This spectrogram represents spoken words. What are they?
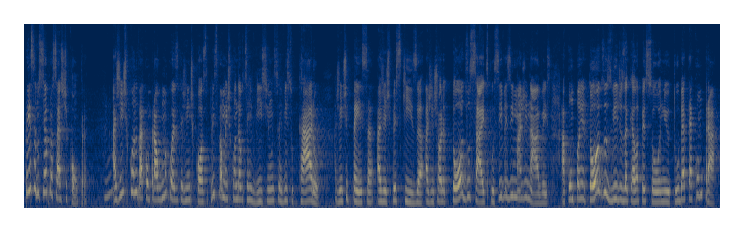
pensa no seu processo de compra. Hum. A gente, quando vai comprar alguma coisa que a gente gosta, principalmente quando é um serviço e um serviço caro, a gente pensa, a gente pesquisa, a gente olha todos os sites possíveis e imagináveis, acompanha todos os vídeos daquela pessoa no YouTube até comprar.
